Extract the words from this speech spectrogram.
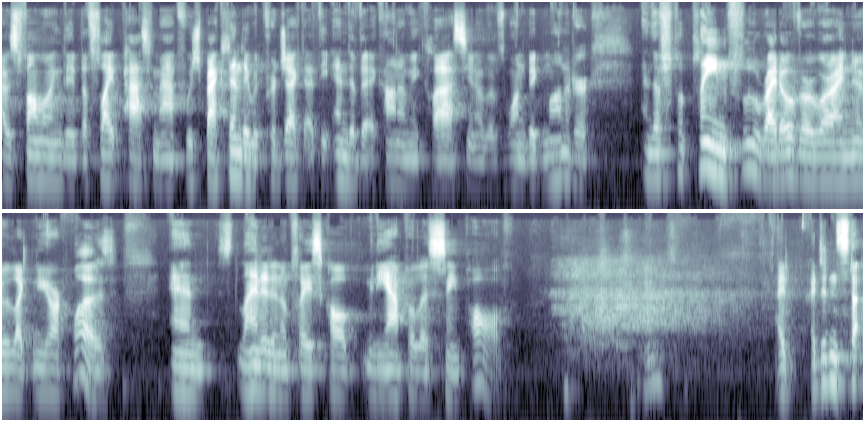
I was following the, the flight path map, which back then they would project at the end of the economy class. You know, there was one big monitor. And the plane flew right over where I knew like New York was. And landed in a place called Minneapolis, St. Paul. I, I didn't stop,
